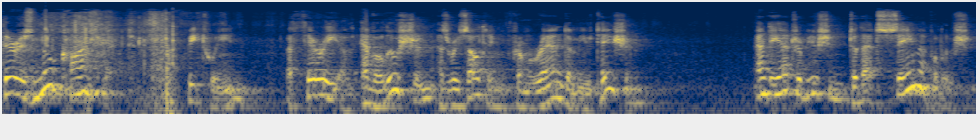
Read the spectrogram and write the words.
There is no conflict between a theory of evolution as resulting from random mutation and the attribution to that same evolution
